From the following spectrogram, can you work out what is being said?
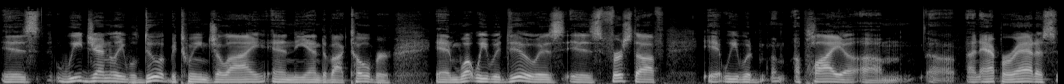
is we generally will do it between July and the end of October. And what we would do is is first off, it, we would um, apply a, um, uh, an apparatus,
